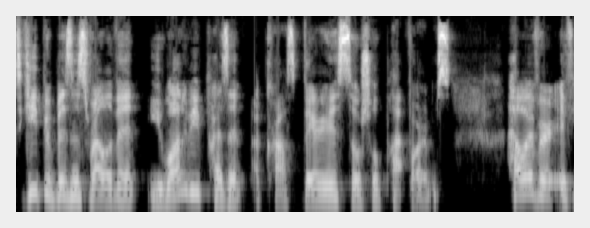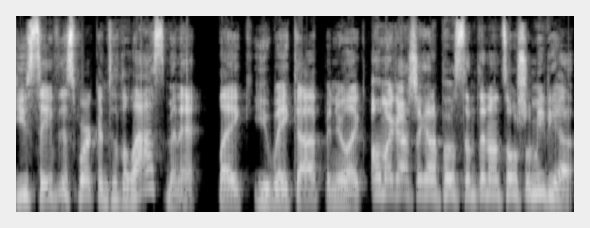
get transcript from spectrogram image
To keep your business relevant, you want to be present across various social platforms. However, if you save this work until the last minute, like you wake up and you're like, oh my gosh, I got to post something on social media,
